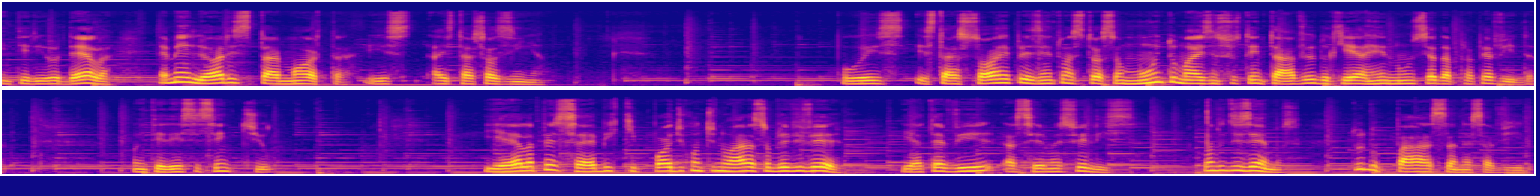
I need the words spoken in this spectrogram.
interior dela, é melhor estar morta a estar sozinha, pois estar só representa uma situação muito mais insustentável do que a renúncia da própria vida o interesse sentiu. E ela percebe que pode continuar a sobreviver e até vir a ser mais feliz. Quando dizemos tudo passa nessa vida,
